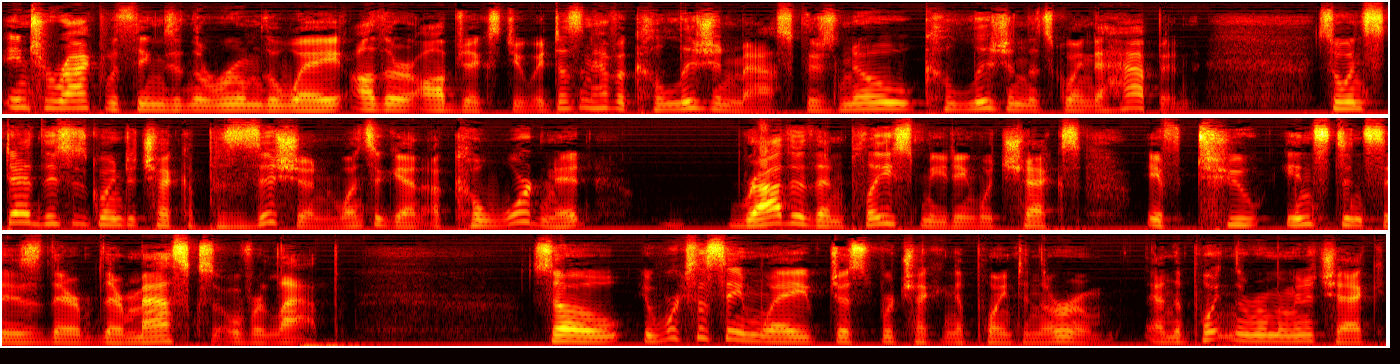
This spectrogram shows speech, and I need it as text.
interact with things in the room the way other objects do. It doesn't have a collision mask. There's no collision that's going to happen. So instead, this is going to check a position, once again, a coordinate, rather than place meeting, which checks if two instances, their, their masks overlap. So it works the same way, just we're checking a point in the room. And the point in the room I'm going to check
